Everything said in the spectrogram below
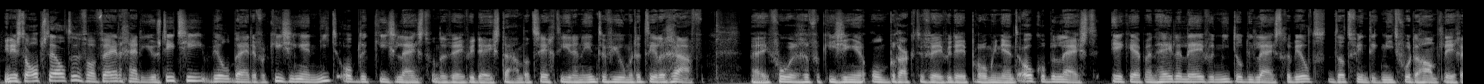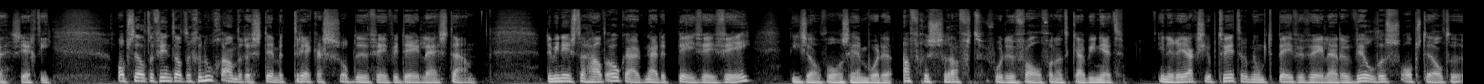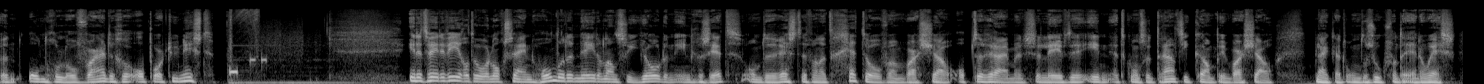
Minister Opstelten van Veiligheid en Justitie wil bij de verkiezingen niet op de kieslijst van de VVD staan. Dat zegt hij in een interview met de Telegraaf. Bij vorige verkiezingen ontbrak de VVD prominent ook op de lijst. Ik heb een hele leven niet op die lijst gewild. Dat vind ik niet voor de hand liggen, zegt hij. Opstelten vindt dat er genoeg andere stemmentrekkers op de VVD-lijst staan. De minister haalt ook uit naar de PVV. Die zal volgens hem worden afgestraft voor de val van het kabinet. In een reactie op Twitter noemt PVV-leider Wilders opstelte een ongeloofwaardige opportunist. In de Tweede Wereldoorlog zijn honderden Nederlandse Joden ingezet om de resten van het ghetto van Warschau op te ruimen. Ze leefden in het concentratiekamp in Warschau, blijkt uit onderzoek van de NOS.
